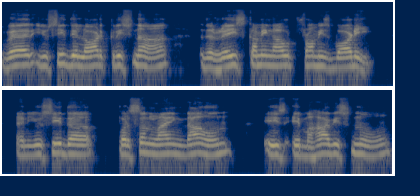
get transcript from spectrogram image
where you see the Lord Krishna the rays coming out from his body and you see the person lying down is a Mahavishnu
